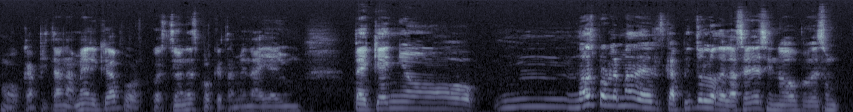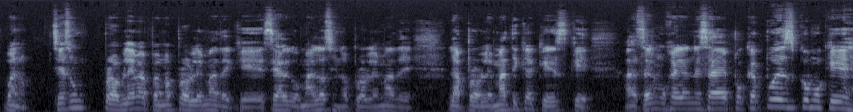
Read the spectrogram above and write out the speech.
o Capitán América por cuestiones porque también ahí hay un pequeño mm, no es problema del capítulo de la serie sino es un bueno sí es un problema pero no problema de que sea algo malo sino problema de la problemática que es que al ser mujer en esa época pues como que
